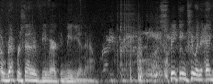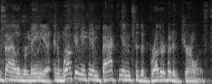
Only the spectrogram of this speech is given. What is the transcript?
a representative of the American media now. Speaking to an exile in Romania and welcoming him back into the Brotherhood of Journalists.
